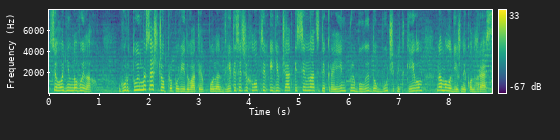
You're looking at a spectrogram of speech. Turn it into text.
Сьогодні в новинах. Гуртуймося, щоб проповідувати. Понад дві тисячі хлопців і дівчат із 17 країн прибули до Бучі під Києвом на молодіжний конгрес.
